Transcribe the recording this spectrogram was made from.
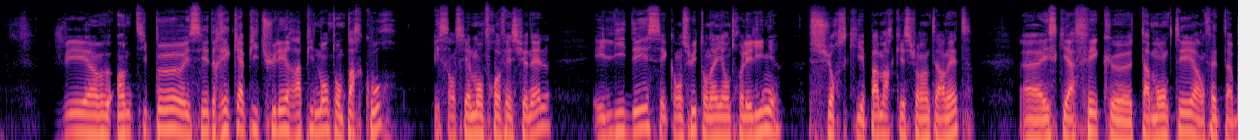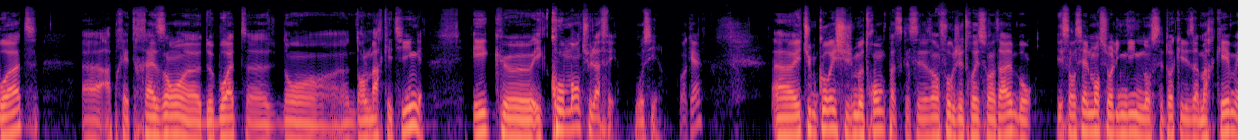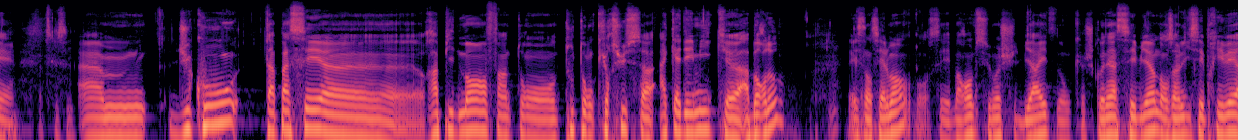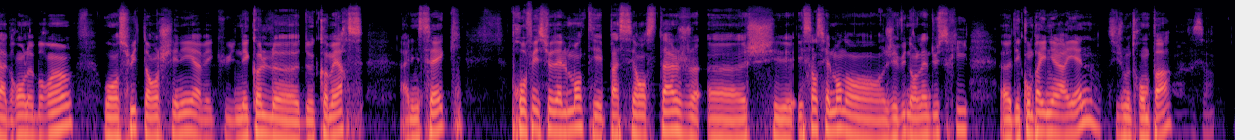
Je vais un, petit peu essayer de récapituler rapidement ton parcours, essentiellement professionnel. Et l'idée, c'est qu'ensuite, on aille entre les lignes sur ce qui n'est pas marqué sur Internet et ce qui a fait que tu as monté en fait ta boîte, euh, après 13 ans euh, de boîte euh, dans, dans le marketing et, que, et comment tu l'as fait aussi. ok? Euh, et tu me corriges si je me trompe parce que c'est des infos que j'ai trouvées sur internet. Bon, essentiellement sur LinkedIn, donc c'est toi qui les as marquées, mais euh, du coup, tu as passé euh, rapidement, enfin ton tout ton cursus académique à Bordeaux, essentiellement. Bon, c'est marrant parce que moi je suis de Biarritz, donc je connais assez bien dans un lycée privé à Grand-Lebrun, où ensuite tu as enchaîné avec une école de, de commerce à l'INSEC. Professionnellement, tu es passé en stage euh, chez, essentiellement dans, j'ai vu dans l'industrie euh, des compagnies aériennes, si je me trompe pas,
